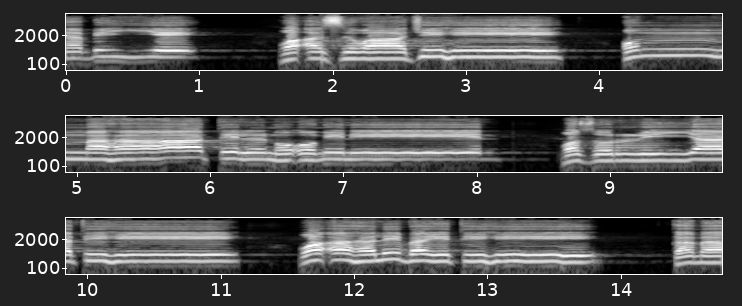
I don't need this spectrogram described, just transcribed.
নবিয়্যি ওয়া আজওয়াজিহি উম্মাহাতিল মুমিনিন ওয়া যুররিয়াতিহি ওয়া আহলি বাইতিহি কামা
